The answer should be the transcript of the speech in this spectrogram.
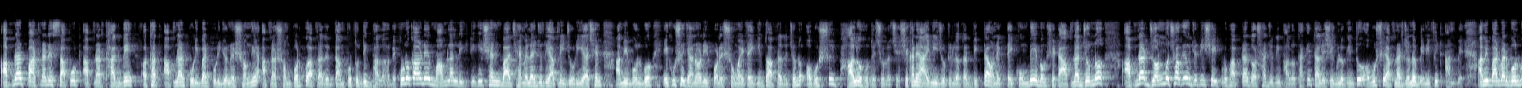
আপনার পার্টনারের সাপোর্ট আপনার থাকবে, অর্থাৎ আপনার পরিবার, পরিজনের সঙ্গে আপনার সম্পর্ক, আপনাদের দাম্পত্য দিক ভালো হবে। কোনো কারণে মামলা লিটিগেশন বা ঝামেলায় যদি আপনি জড়িয়ে আছেন, আমি বলব একুশে জানুয়ারির পরের সময়টাই কিন্তু আপনাদের জন্য অবশ্যই ভালো হতে চলেছে। সেখানে আইনি জটিলতার দিকটা অনেকটাই কমবে এবং সেটা আপনার জন্য, আপনার জন্মছকেও যদি সেই প্রভাবটা, দশা যদি ভালো থাকে, তাহলে সেগুলো কিন্তু অবশ্যই আপনার জন্য বেনিফিট আনবে। আমি বারবার বলব,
